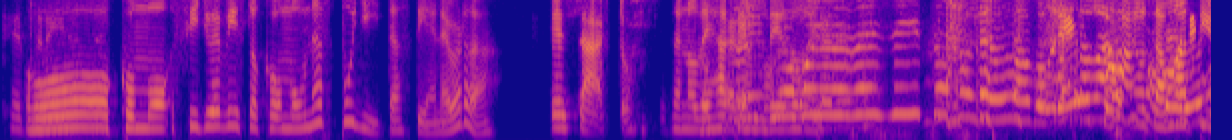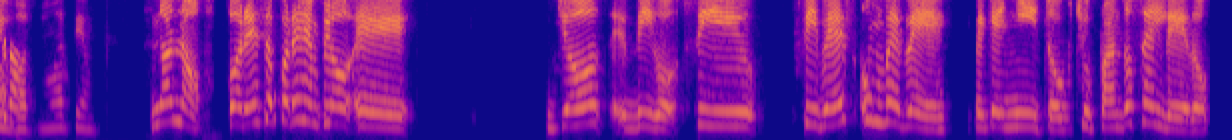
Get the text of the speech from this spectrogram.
Qué triste. Oh, como, sí, yo he visto como unas pullitas tiene, ¿verdad? Exacto. O sea, no deja que el dedo... Por eso. No, no, por eso, por ejemplo, eh, yo digo, si, si ves un bebé pequeñito chupándose el dedo,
